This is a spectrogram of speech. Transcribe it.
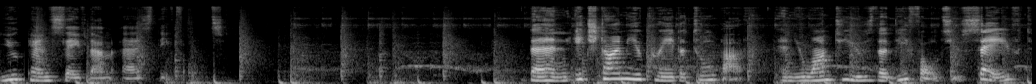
you can save them as defaults. Then each time you create a toolpath and you want to use the defaults you saved,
